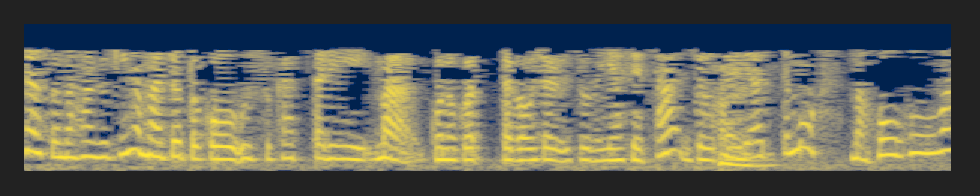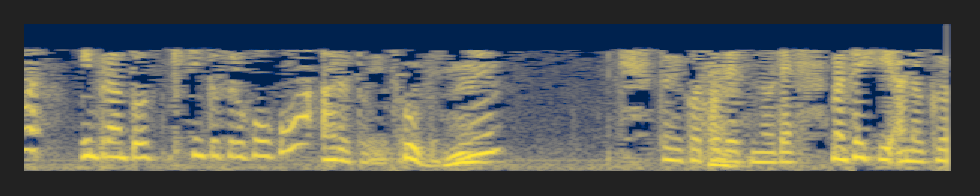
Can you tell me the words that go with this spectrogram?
じゃあその歯茎が、まあちょっとこう薄かったり、まあこの方がおっしゃる、その痩せた状態であっても、はい、まあ方法は、インプラントをきちんとする方法はあるということですね。ということですので、はい、まあぜひ、あの、詳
